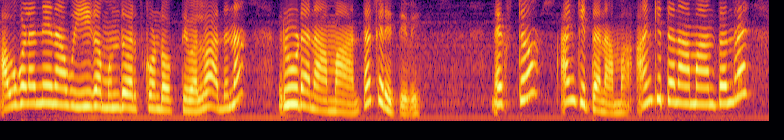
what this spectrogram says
ಅವುಗಳನ್ನೇ ನಾವು ಈಗ ಮುಂದುವರ್ಸ್ಕೊಂಡು ಹೋಗ್ತೀವಲ್ವ? ಅದನ್ನು ರೂಢನಾಮ ಅಂತ ಕರಿತೀವಿ. ನೆಕ್ಸ್ಟು ಅಂಕಿತನಾಮ. ಅಂಕಿತನಾಮ ಅಂತಂದರೆ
